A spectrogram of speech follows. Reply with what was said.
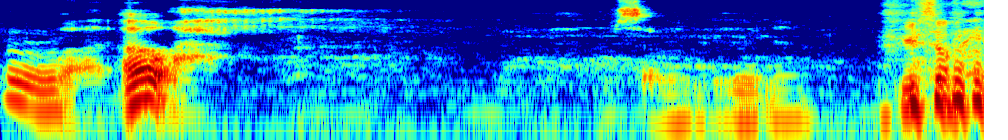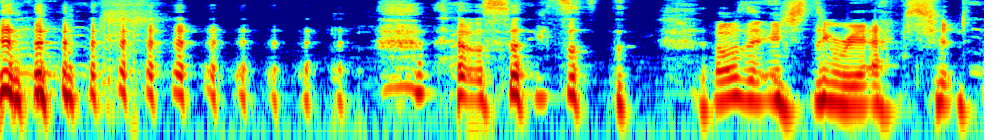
Hmm. What? Oh. I'm so angry right now. You're so that was like so- that was an interesting reaction.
